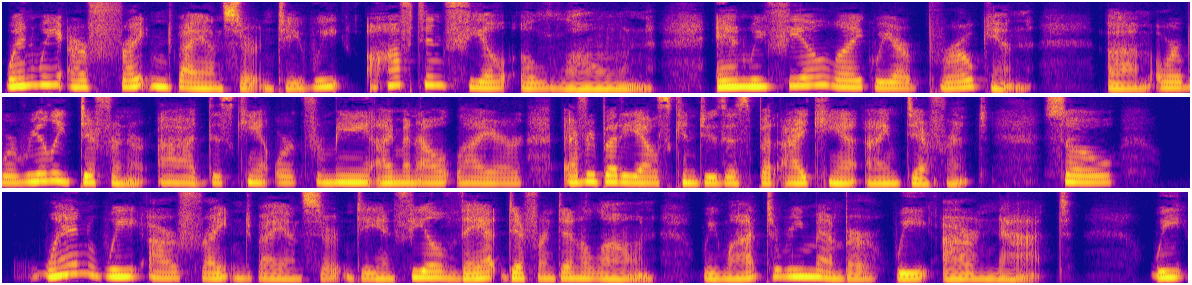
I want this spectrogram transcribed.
when we are frightened by uncertainty, we often feel alone and we feel like we are broken. Um, or we're really different or odd. This can't work for me. I'm an outlier. Everybody else can do this, but I can't. I'm different. So when we are frightened by uncertainty and feel that different and alone, we want to remember we are not. We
